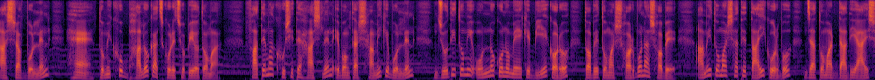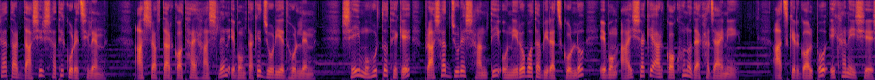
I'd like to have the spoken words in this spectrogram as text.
আশরাফ বললেন হ্যাঁ তুমি খুব ভালো কাজ করেছ প্রিয়তমা। ফাতেমা খুশিতে হাসলেন এবং তার স্বামীকে বললেন, যদি তুমি অন্য কোনো মেয়েকে বিয়ে করো, তবে তোমার সর্বনাশ হবে। আমি তোমার সাথে তাই করব যা তোমার দাদি আয়েশা তার দাসীর সাথে করেছিলেন। আশরাফ তার কথায় হাসলেন এবং তাকে জড়িয়ে ধরলেন। সেই মুহূর্ত থেকে প্রাসাদ জুড়ে শান্তি ও নীরবতা বিরাজ করল এবং আয়েশাকে আর কখনও দেখা যায়নি। আজকের গল্প এখানেই শেষ।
